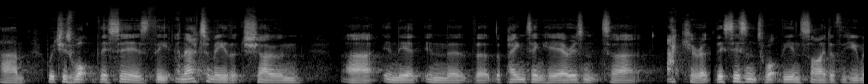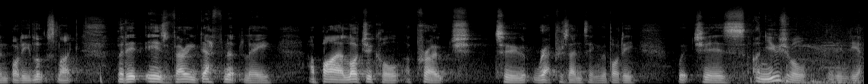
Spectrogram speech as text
um, which is what this is. The anatomy that's shown uh, in, the, in the, the, the painting here isn't uh, accurate. This isn't what the inside of the human body looks like, but it is very definitely a biological approach to representing the body, which is unusual in India.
